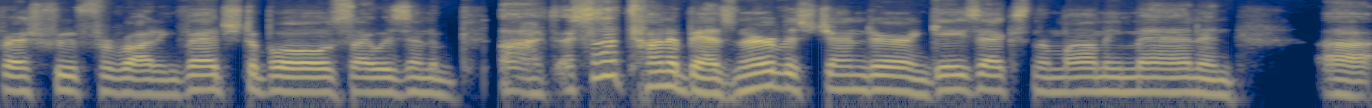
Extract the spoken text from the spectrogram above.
fresh fruit for rotting vegetables. I was in a, uh, I saw a ton of bands, Nervous Gender and Geza X and the Mommymen and uh,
